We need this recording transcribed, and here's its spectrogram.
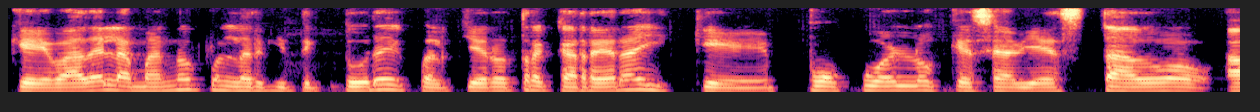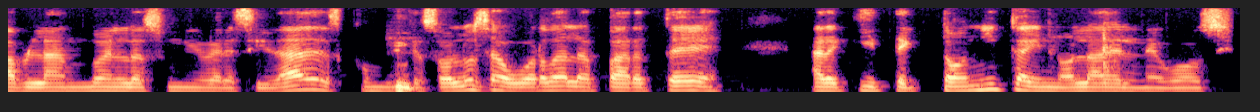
que va de la mano con la arquitectura y cualquier otra carrera y que poco es lo que se había estado hablando en las universidades, como que solo se aborda la parte arquitectónica y no la del negocio.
